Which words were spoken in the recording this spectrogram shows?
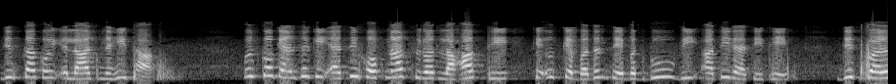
جس کا کوئی علاج نہیں تھا۔ اس کو کینسر کی ایسی خوفناک صورت لاحق تھی کہ اس کے بدن سے بدبو بھی آتی رہتی تھی، جس پر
